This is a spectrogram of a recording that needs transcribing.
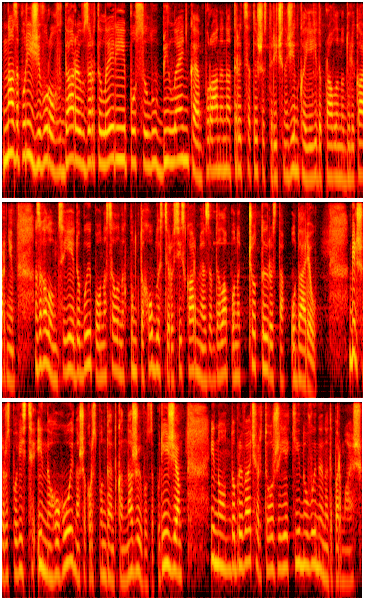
На Запоріжжі ворог вдарив з артилерії по селу Біленьке. Поранена 36-річна жінка. Її доправлено до лікарні. Загалом цієї доби по населених пунктах області російська армія завдала понад 400 ударів. Більше розповість Інна Гогой, наша кореспондентка наживо з Запоріжжя. Інно, добрий вечір. Тож які новини на тепер маєш?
